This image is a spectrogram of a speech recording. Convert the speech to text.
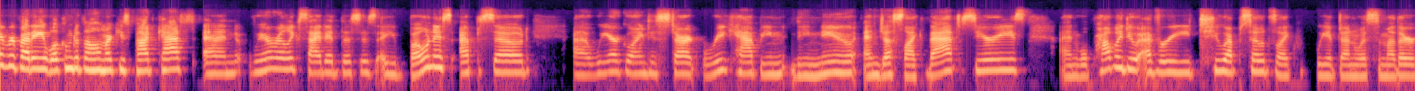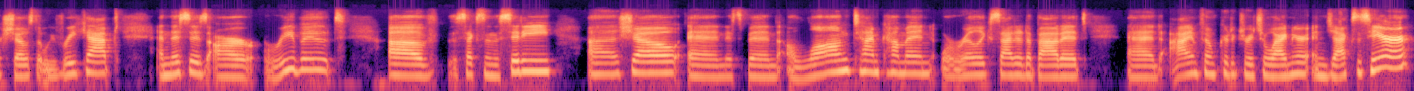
Hi, everybody. Welcome to the Hallmarkies podcast. And we're really excited. This is a bonus episode. Uh, we are going to start recapping the new and just like that series. And we'll probably do every two episodes, like we have done with some other shows that we've recapped. And this is our reboot of the Sex and the City uh, show. And it's been a long time coming. We're really excited about it. And I'm film critic Rachel Wagner, and Jax is here.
